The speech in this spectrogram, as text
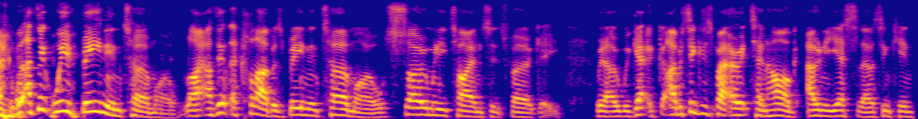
I think we've been in turmoil. Like I think the club has been in turmoil so many times since Fergie. You know, we get. I was thinking about Erik Ten Hag only yesterday. I was thinking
